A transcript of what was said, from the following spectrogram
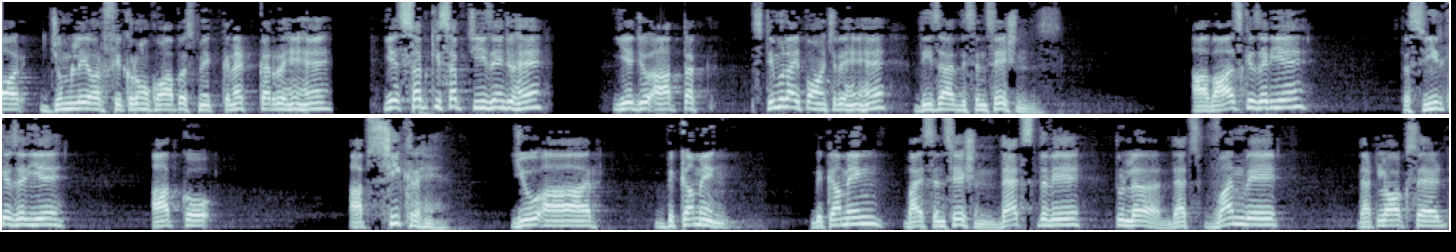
اور جملے اور فکروں کو آپس میں کنیکٹ کر رہے ہیں یہ سب کی سب چیزیں جو ہیں یہ جو آپ تک اسٹیمولائی پہنچ رہے ہیں دیز آر دی سنسنز آواز کے ذریعے تصویر کے ذریعے آپ کو آپ سیکھ رہے ہیں you are becoming becoming by sensation that's the way to learn that's one way that Locke said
